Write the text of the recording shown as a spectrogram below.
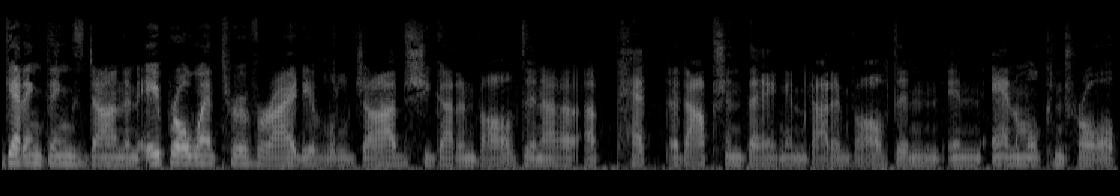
getting things done. And April went through a variety of little jobs. She got involved in a, a pet adoption thing and got involved in, in animal control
